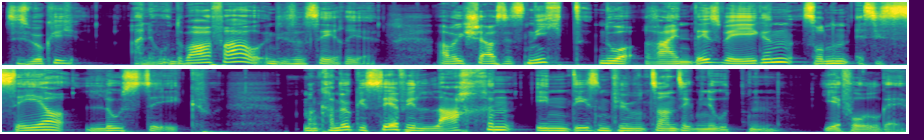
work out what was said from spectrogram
Sie ist wirklich eine wunderbare Frau in dieser Serie. Aber ich schaue es jetzt nicht nur rein deswegen, sondern es ist sehr lustig. Man kann wirklich sehr viel lachen in diesen 25 Minuten je Folge.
